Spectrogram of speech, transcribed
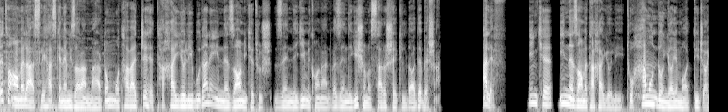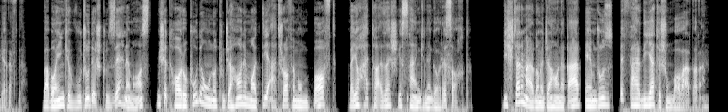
سه تا عامل اصلی هست که نمی‌ذارن مردم متوجه تخیلی بودن این نظامی که توش زندگی می‌کنن و زندگیشون رو سر و شکل داده بشن. الف. اینکه این نظام تخیلی تو همون دنیای مادی جا گرفته و با اینکه وجودش تو ذهن ماست میشه تار و پود اونو تو جهان مادی اطرافمون بافت و یا حتی ازش یه سنگ نگاره ساخت. بیشتر مردم جهان غرب امروز به فردیتشون باور دارن.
